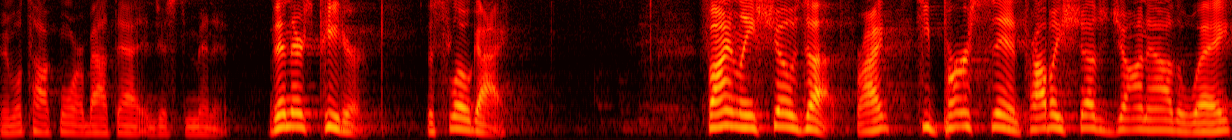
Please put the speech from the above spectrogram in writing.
And we'll talk more about that in just a minute. Then there's Peter, the slow guy. Finally shows up, right? He bursts in, probably shoves John out of the way,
